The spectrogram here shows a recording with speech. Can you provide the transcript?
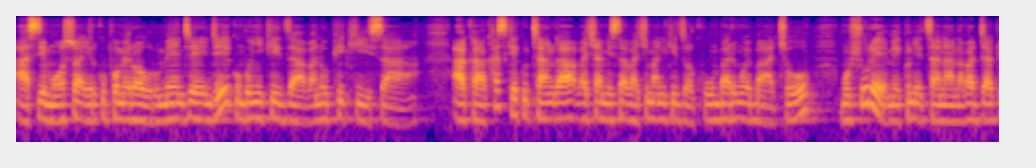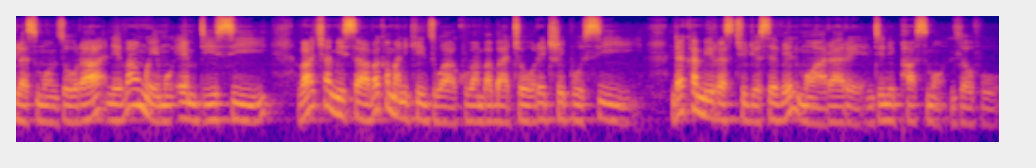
Asi mhosva iri kupomerwa hurumende ndeyekumbunyikidzwa vanopikisa aka kasi kekutanga vachamisa vachimanikidzwa kuumba rimwe bato mushure mekunetsana navadouglas monzora nevamwe mumdc vachamisa vakamanikidzwa kuvamba bato retriple c. Ndakamirira studio 7 muharare ndini pasmo ndlovu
